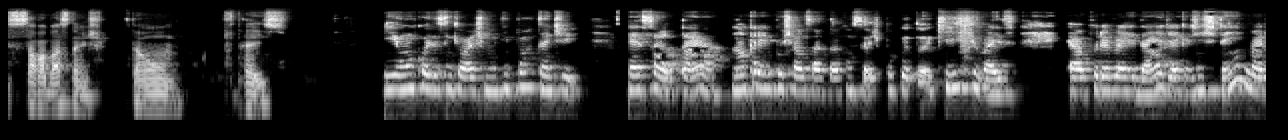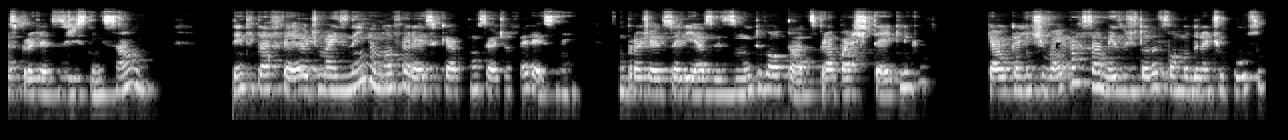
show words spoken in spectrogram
salva bastante. Então, é isso. E uma coisa assim que eu acho muito importante ressaltar, não querendo puxar o saco da Concert porque eu tô aqui, mas a pura verdade é que a gente tem vários projetos de extensão dentro da FELT, mas nenhum oferece o que a Concelt oferece, né? São projetos ali, às vezes, muito voltados para a parte técnica, que é algo que a gente vai passar mesmo de toda forma durante o curso,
